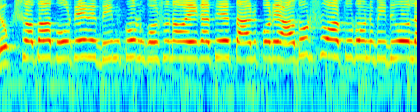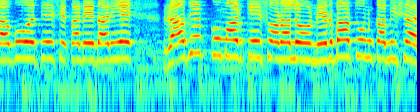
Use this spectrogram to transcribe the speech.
লোকসভা ভোটের দিনক্ষণ ঘোষণা হয়ে গেছে, তারপরে আদর্শ আচরণ বিধিও লাগু হয়েছে। সেখানে দাঁড়িয়ে রাজীব কুমারকে সরালো নির্বাচন কমিশন।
